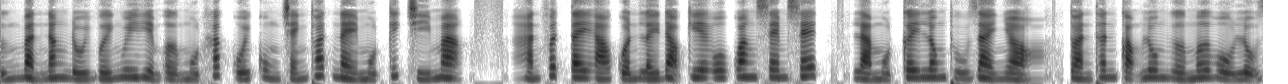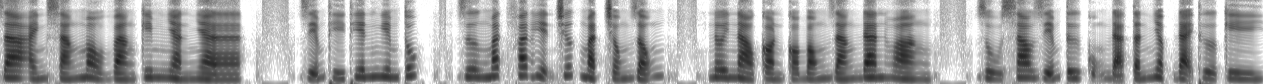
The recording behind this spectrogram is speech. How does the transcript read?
ứng bản năng đối với nguy hiểm ở một khắc cuối cùng tránh thoát này một kích chí mạng. Hắn phất tay áo quấn lấy đạo kia ô quang xem xét, là một cây lông thú dài nhỏ, toàn thân cọng lông ngờ mơ hồ lộ ra ánh sáng màu vàng kim nhàn nhạt. Diễm Thí Thiên nghiêm túc, dương mắt phát hiện trước mặt trống rỗng, nơi nào còn có bóng dáng đan hoàng. Dù sao Diễm Tư cũng đã tấn nhập đại thừa kỳ,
